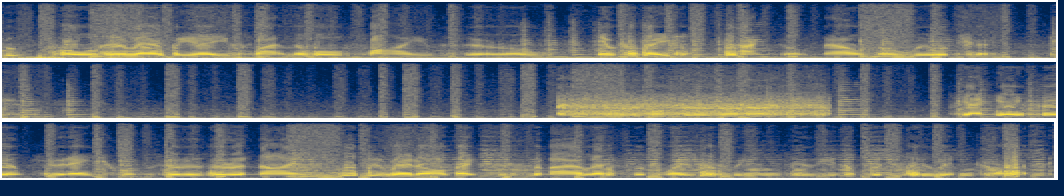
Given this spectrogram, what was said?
Luke Pole Hill LBA, flight level 50, information tango now, no wheel change. Yankee firm QNH 1009. We'll be radar vectors for less runway 32, your number 2 in traffic.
